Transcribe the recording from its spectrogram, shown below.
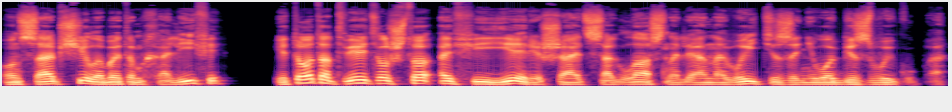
Он сообщил об этом халифе, и тот ответил, что Афие решает, согласна ли она выйти за него без выкупа.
